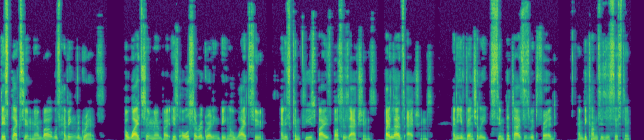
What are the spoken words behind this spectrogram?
This black suit member was having regrets. A white suit member is also regretting being a white suit and is confused by his boss's actions, by Ladd's actions, and he eventually sympathizes with Fred and becomes his assistant.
